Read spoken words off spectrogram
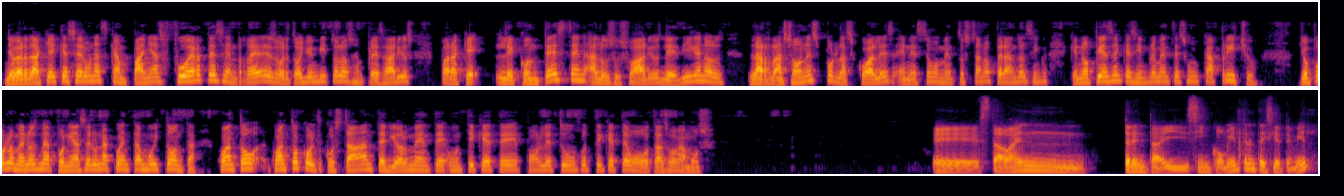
de verdad que hay que hacer unas campañas fuertes en redes, sobre todo yo invito a los empresarios para que le contesten a los usuarios, le digan las razones por las cuales en este momento están operando el 5, que no piensen que simplemente es un capricho. Yo por lo menos me ponía a hacer una cuenta muy tonta. ¿Cuánto, cuánto costaba anteriormente un tiquete, ponle tú un tiquete Bogotazo Gamoso? Eh, estaba en 35 mil, 37 mil.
